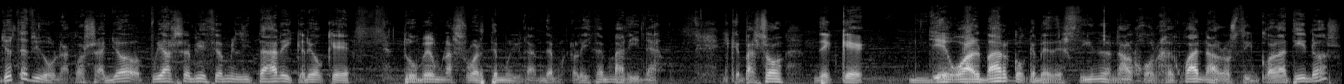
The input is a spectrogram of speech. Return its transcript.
Yo te digo una cosa, yo fui al servicio militar y creo que tuve una suerte muy grande, porque lo hice en Marina. ¿Y qué pasó? De que llego al barco que me destinan al Jorge Juan, a los cinco latinos,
